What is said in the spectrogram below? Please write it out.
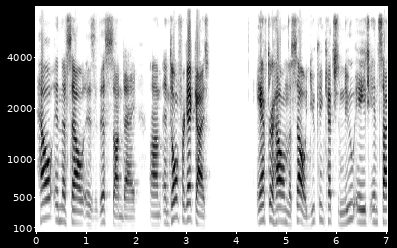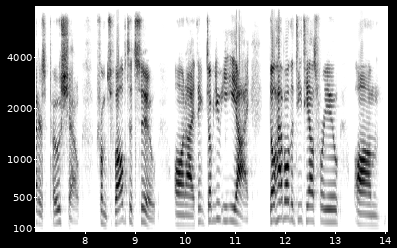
Hell in the Cell is this Sunday. Um, and don't forget, guys, after Hell in the Cell, you can catch the New Age Insiders post show from 12 to 2 on, I think, WEEI. They'll have all the details for you um,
